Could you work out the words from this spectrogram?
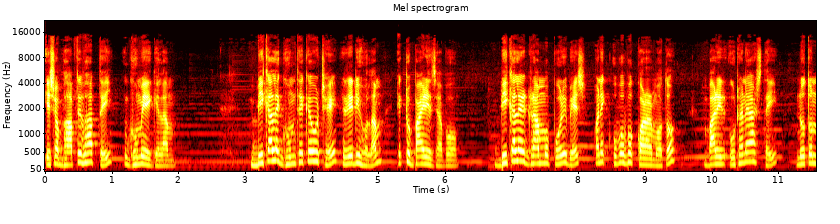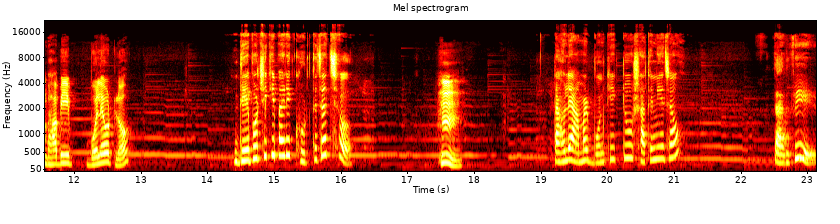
এসব ভাবতে ভাবতেই ঘুমিয়ে গেলাম। বিকালে ঘুম থেকে উঠে রেডি হলাম একটু বাইরে যাব। বিকালের গ্রাম্য পরিবেশ অনেক উপভোগ করার মতো। বাড়ির উঠানে আসতেই নতুন ভাবি বলে উঠল দেবর্জি কি বাইরে ঘুরতে যাচ্ছ? হুম। তাহলে আমার বোনকে একটু সাথে নিয়ে যাও। তানভীর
